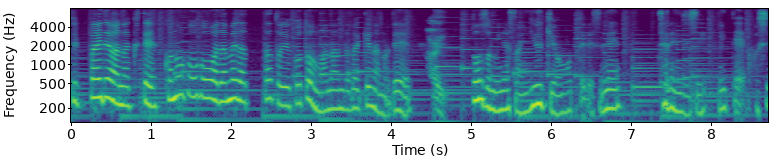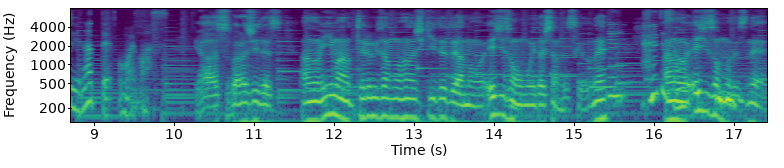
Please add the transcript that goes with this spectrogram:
失敗ではなくてこの方法はダメだったということを学んだだけなのではい。どうぞ皆さん勇気を持ってですねチャレンジしてみてほしいなって思いますいやー素晴らしいです。あの今てるみさんのお話聞いててあのエジソンを思い出したんですけどね。えあのエジソンもですね、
